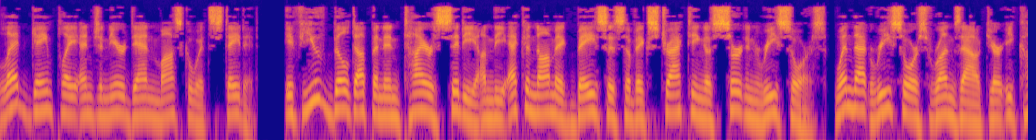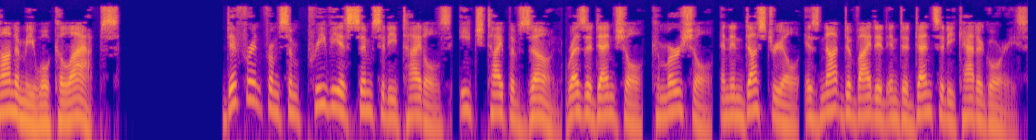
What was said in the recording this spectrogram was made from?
Lead gameplay engineer Dan Moskowitz stated, if you've built up an entire city on the economic basis of extracting a certain resource, when that resource runs out your economy will collapse. Different from some previous SimCity titles, each type of zone residential, commercial, and industrial is not divided into density categories.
